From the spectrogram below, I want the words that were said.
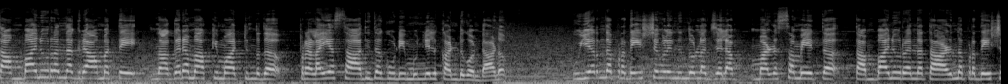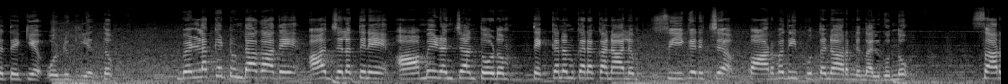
തമ്പാനൂർ എന്ന ഗ്രാമത്തെ നഗരമാക്കി മാറ്റുന്നത് പ്രളയ സാധ്യത കൂടി മുന്നിൽ കണ്ടുകൊണ്ടാണ്. ഉയർന്ന പ്രദേശങ്ങളിൽ നിന്നുള്ള ജലം മഴ സമയത്ത് തമ്പാനൂർ എന്ന താഴ്ന്ന പ്രദേശത്തേക്ക് ഒഴുകിയെത്തും. വെള്ളക്കെട്ടുണ്ടാകാതെ ആ ജലത്തിനെ ആമയിഴഞ്ചാൻ തോടും തെക്കനംകര കനാലും സ്വീകരിച്ച് പാർവതി പുത്തനാറിന് നൽകുന്നു. സർ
